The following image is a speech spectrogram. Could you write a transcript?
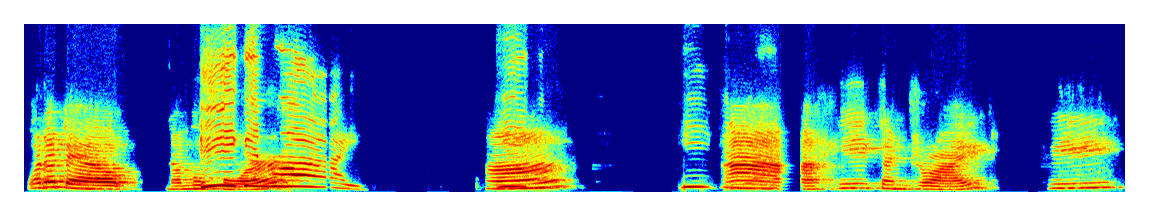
What about number He four? can ride. Huh? He can Ah, he can ride. He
